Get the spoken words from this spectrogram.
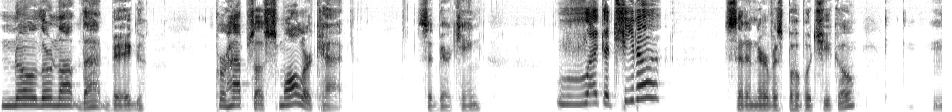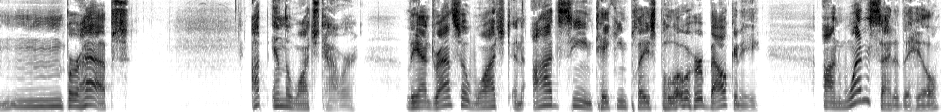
no, they're not that big. Perhaps a smaller cat, said Bear King. Like a cheetah? said a nervous Bobo Chico. Mm, perhaps. Up in the watchtower, Leadranssa watched an odd scene taking place below her balcony. On one side of the hill,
